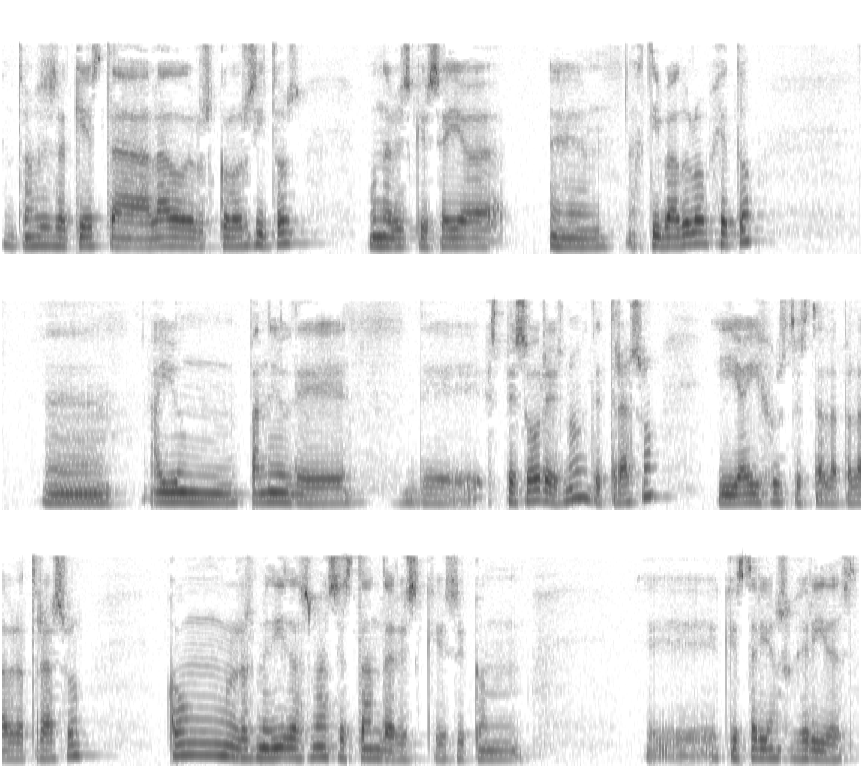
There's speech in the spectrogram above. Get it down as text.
Entonces aquí está al lado de los colorcitos. Una vez que se haya eh, activado el objeto eh, hay un panel de, espesores ¿no? de trazo y ahí justo está la palabra trazo con las medidas más estándares que se con, eh, que estarían sugeridas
